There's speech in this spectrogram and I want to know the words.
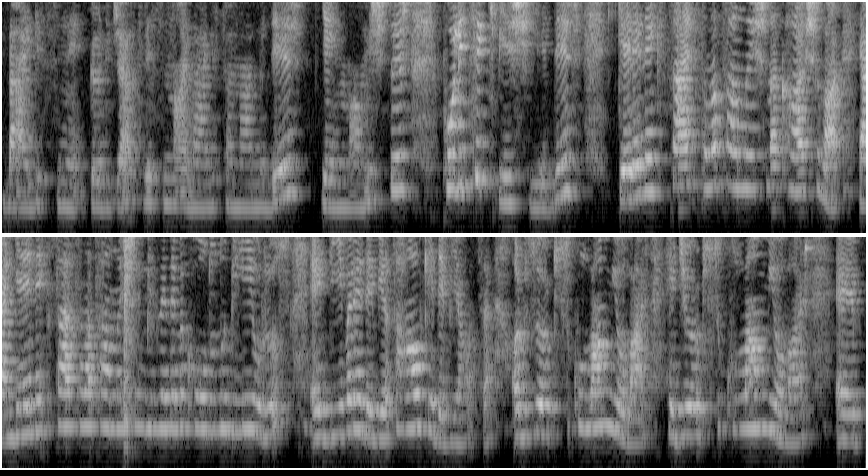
dergisini göreceğiz. Resimler dergisi önemlidir. Yayınlanmıştır. Politik bir şiirdir. Geleneksel sanat anlayışına karşılar. Yani geleneksel sanat anlayışının biz ne demek olduğunu biliyoruz. E, divan edebiyatı, halk edebiyatı. Aruz ölçüsü kullanmıyorlar. Hece ölçüsü kullanmıyorlar. E,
